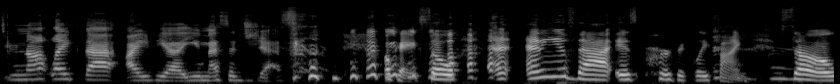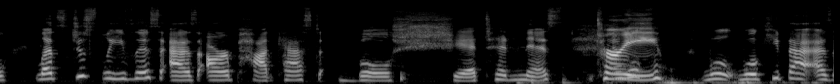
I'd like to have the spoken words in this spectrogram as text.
do not like that idea, you message Jess. Okay, so a- any of that is perfectly fine. So let's just leave this as our podcast bullshittedness. Turi. We'll we'll keep that as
